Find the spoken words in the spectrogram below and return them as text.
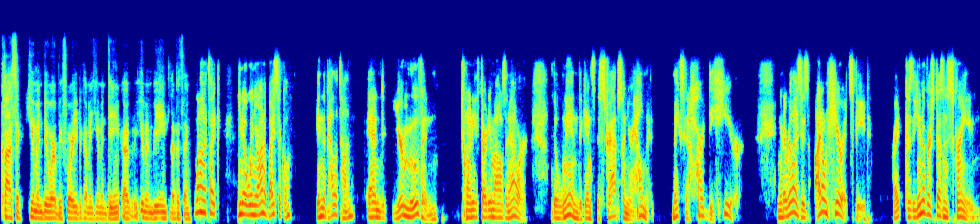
Classic human doer before you become a human being, a human being type of thing. Well, it's like you know when you're on a bicycle in the peloton and you're moving 20, 30 miles an hour, the wind against the straps on your helmet makes it hard to hear. And what I realize is I don't hear at speed, right? Because the universe doesn't scream.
